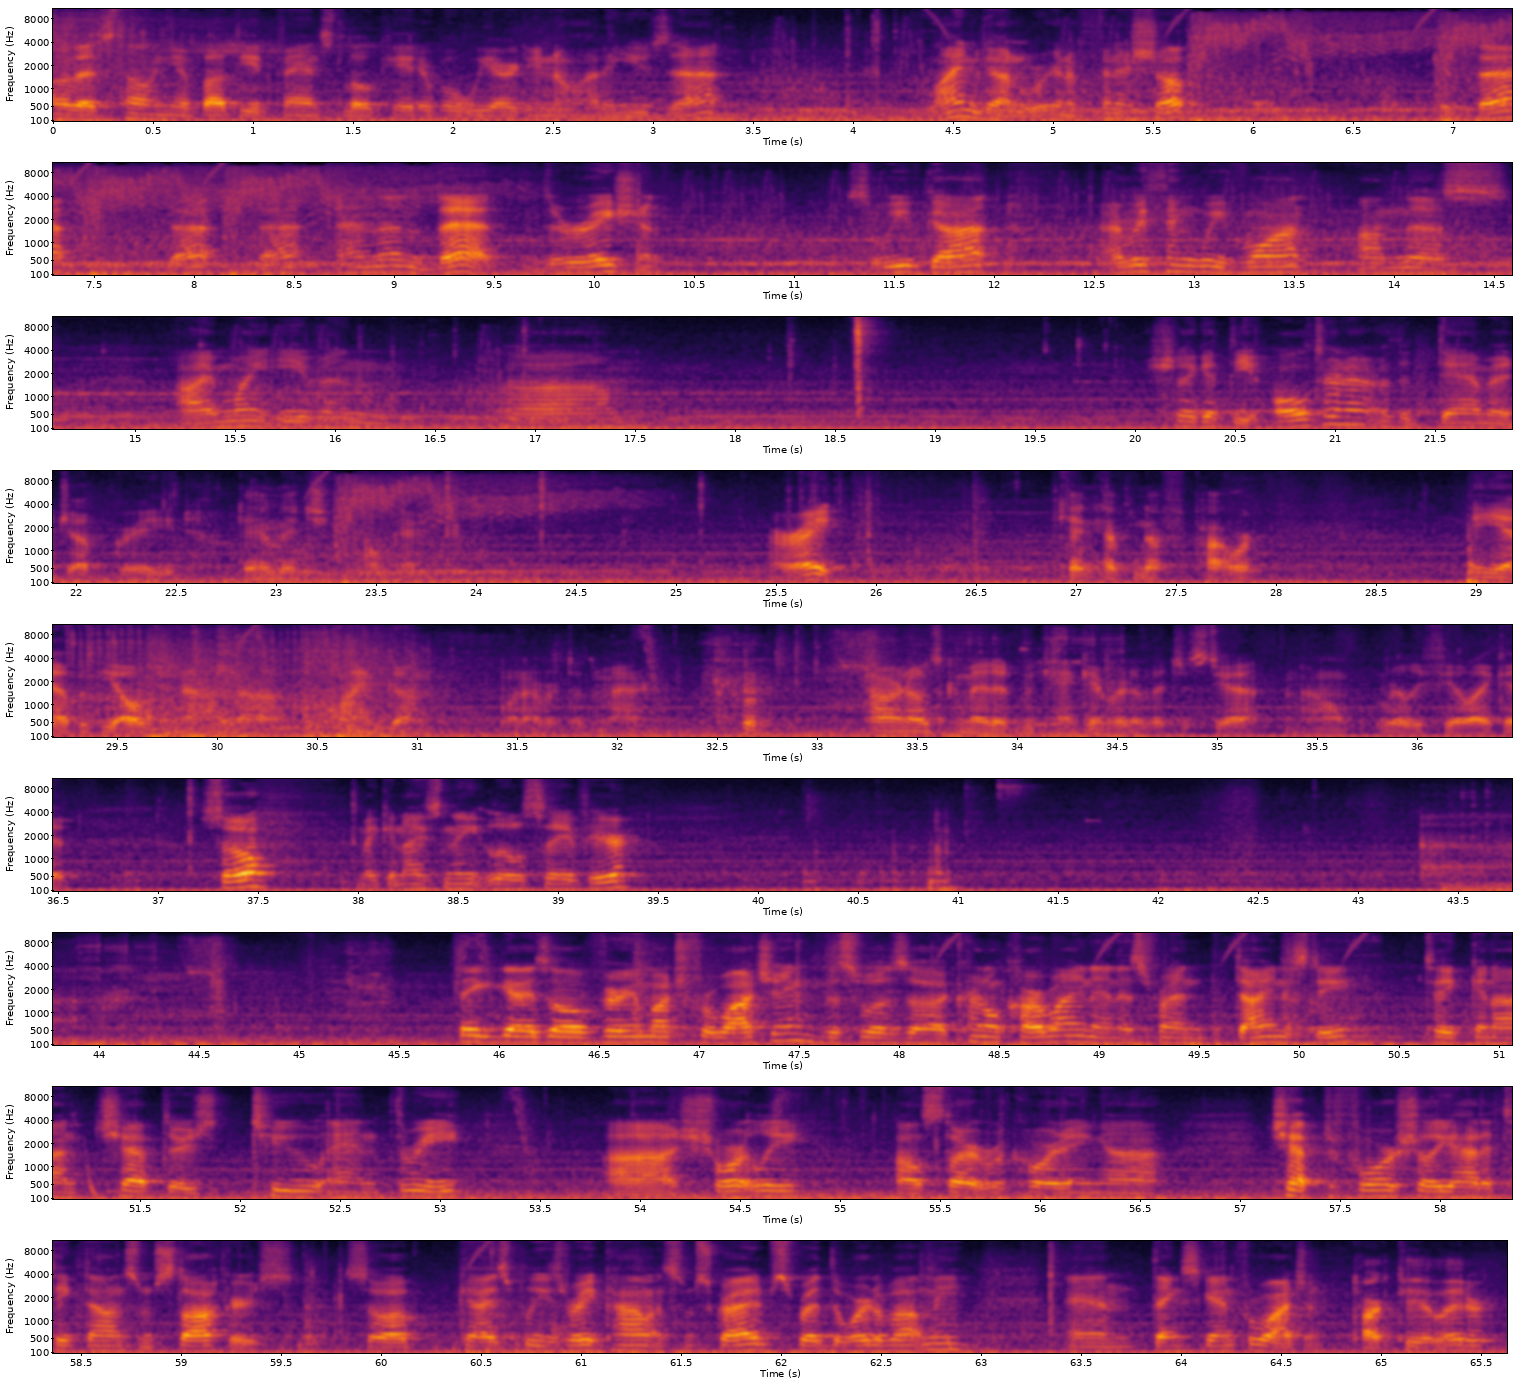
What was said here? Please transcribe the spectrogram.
Oh, that's telling you about the advanced locator, but we already know how to use that. Line gun, we're gonna finish up. Get that, that, that, and then that. Duration. So we've got everything we want on this. I might even, um, should I get the alternate or the damage upgrade? Damage. Okay. Alright. Can't have enough power. Yeah, but the alternate on the line gun, whatever, it doesn't matter. Power node's committed, we can't get rid of it just yet, I don't really feel like it. So, make a nice neat little save here. Thank you guys all very much for watching. This was uh, Colonel Carbine and his friend Dynasty taking on chapters 2 and 3. Uh, shortly, I'll start recording uh, chapter 4, show you how to take down some stalkers. So, uh, guys, please rate, comment, subscribe, spread the word about me, and thanks again for watching. Talk to you later.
